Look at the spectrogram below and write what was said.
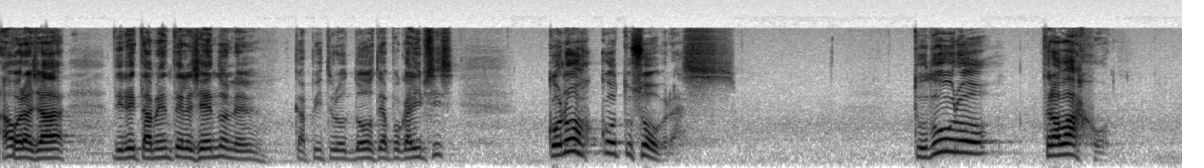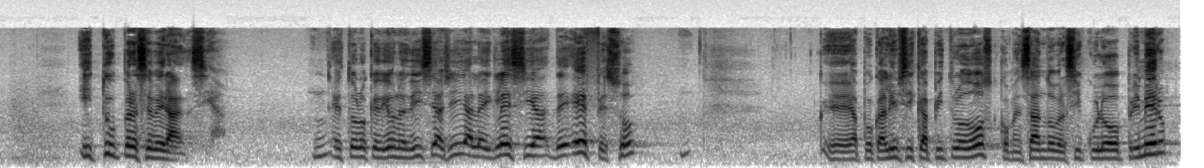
ahora ya directamente leyendo en el capítulo 2 de Apocalipsis, conozco tus obras, tu duro trabajo y tu perseverancia. Esto es lo que Dios le dice allí a la iglesia de Éfeso, eh, Apocalipsis capítulo 2, comenzando versículo primero.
